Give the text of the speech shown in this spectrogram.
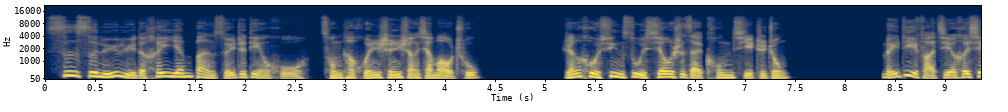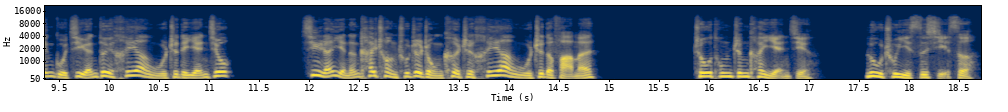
丝丝缕缕的黑烟伴随着电弧从他浑身上下冒出。然后迅速消失在空气之中。雷帝法结合仙古纪元对黑暗物质的研究，竟然也能开创出这种克制黑暗物质的法门。周通睁开眼睛，露出一丝喜色。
